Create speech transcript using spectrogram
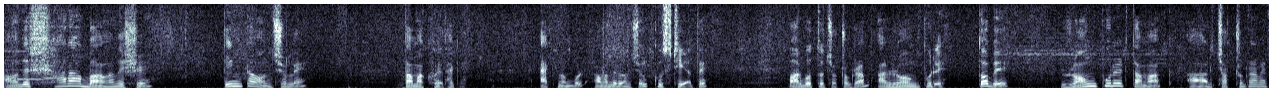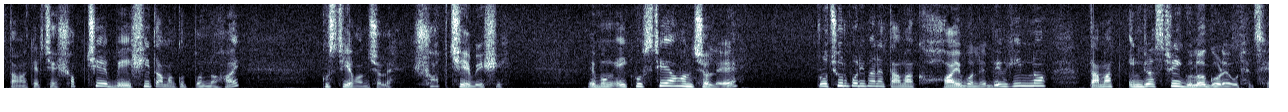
আমাদের সারা বাংলাদেশে তিনটা অঞ্চলে তামাক হয়ে থাকে। এক নম্বর আমাদের অঞ্চল কুষ্টিয়াতে। পার্বত্য চট্টগ্রাম আর রংপুরে। তবে রংপুরের তামাক আর চট্টগ্রামের তামাকের চেয়ে সবচেয়ে বেশি তামাক উৎপন্ন হয় কুষ্টিয়া অঞ্চলে, সবচেয়ে বেশি। এবং এই কুষ্টিয়া অঞ্চলে প্রচুর পরিমাণে তামাক হয় বলে বিভিন্ন তামাক ইন্ডাস্ট্রিগুলো গড়ে উঠেছে।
